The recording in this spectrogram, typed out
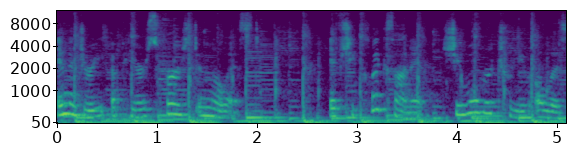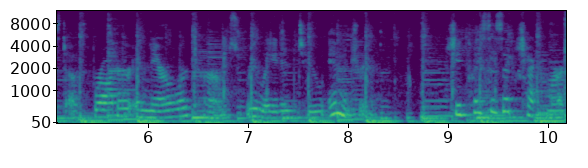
Imagery appears first in the list, if she clicks on it, she will retrieve a list of broader and narrower terms related to imagery. She places a check mark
